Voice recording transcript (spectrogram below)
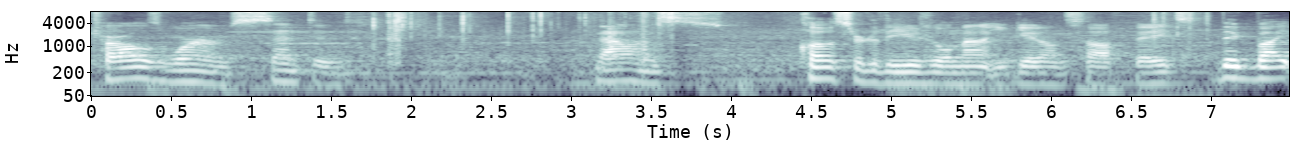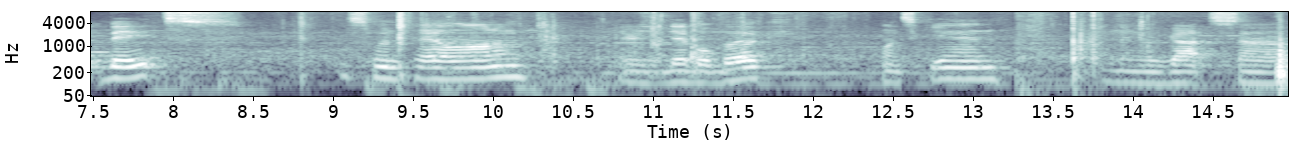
Charlie's Worms scented. That one's closer to the usual amount you get on soft baits. Big bite baits, swim tail on them. There's your dibble book, once again. And then we've got some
